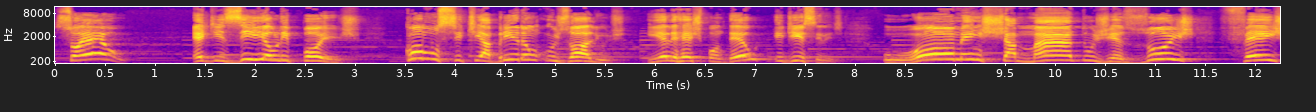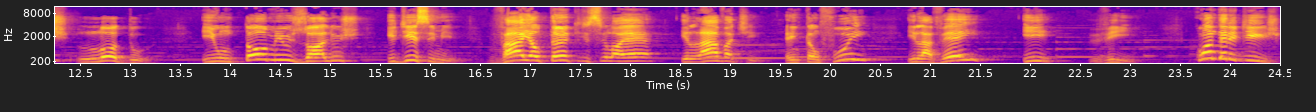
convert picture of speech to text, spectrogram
sou eu. E diziam-lhe, pois, como se te abriram os olhos? E ele respondeu e disse-lhes: O homem chamado Jesus fez lodo e untou-me os olhos e disse-me: Vai ao tanque de Siloé e lava-te. Então fui e lavei e vi. Quando ele diz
